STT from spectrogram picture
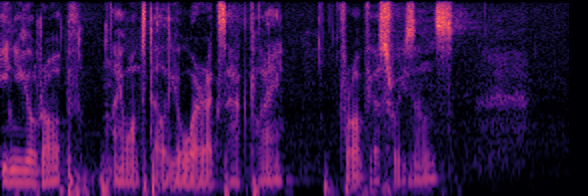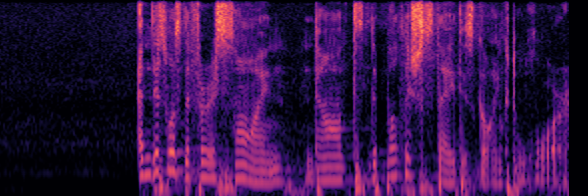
in Europe. I won't tell you where exactly, for obvious reasons. And this was the first sign that the Polish state is going to war.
